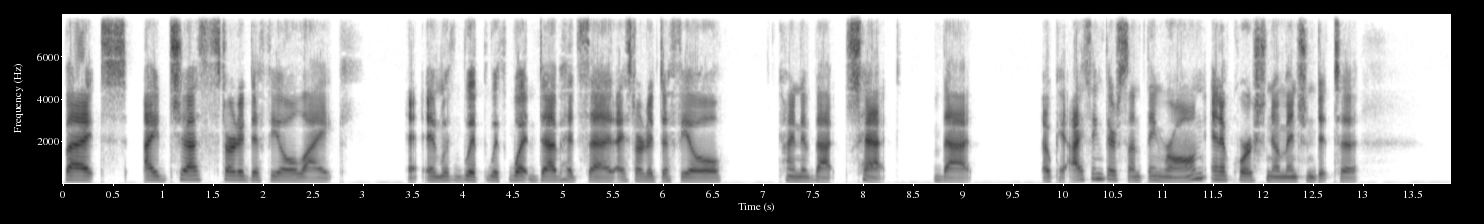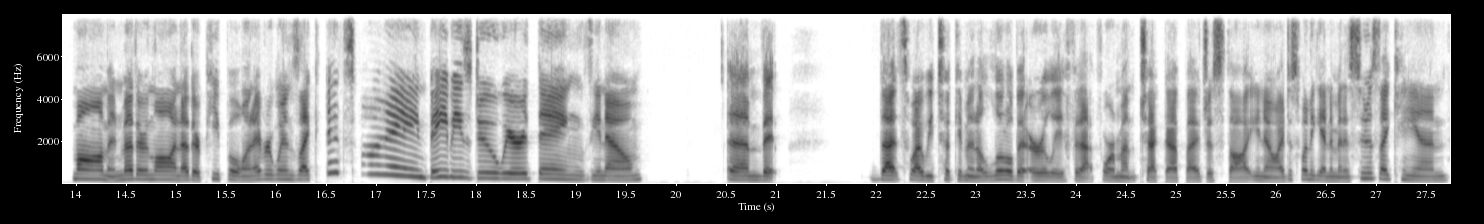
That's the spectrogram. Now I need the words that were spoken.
but I just started to feel like, and with with with what Dub had said, I started to feel kind of that check that okay, I think there's something wrong. And of course, you know, mentioned it to mom and mother in law and other people, and everyone's like, it's fine. Babies do weird things, you know. Um, but that's why we took him in a little bit early for that four month checkup. I just thought, you know, I just want to get him in as soon as I can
